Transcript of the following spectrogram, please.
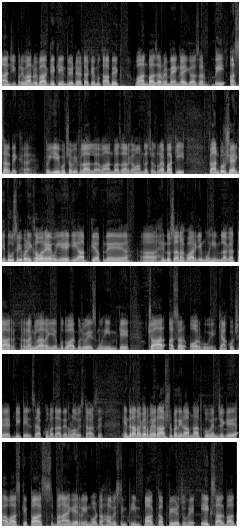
हाँ जी, परिवहन विभाग के केंद्रीय डेटा के मुताबिक वाहन बाज़ार में महँगाई का असर बेअसर दिख रहा है। तो ये कुछ अभी फ़िलहाल वाहन बाज़ार का मामला चल रहा है। बाकी कानपुर शहर की दूसरी बड़ी खबर है, वो ये है कि आपके अपने हिंदुस्तान अखबार की मुहिम लगातार रंग ला रही है। बुधवार को जो है इस मुहिम के चार असर और हुए। क्या कुछ है? डिटेल से आपको बताते हैं थोड़ा विस्तार से। इंदिरा नगर में राष्ट्रपति रामनाथ कोविंद जी के आवास के पास बनाए गए rain water harvesting theme park का पेड़ जो है, एक साल बाद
